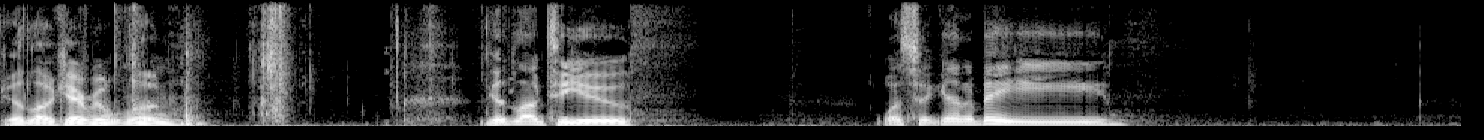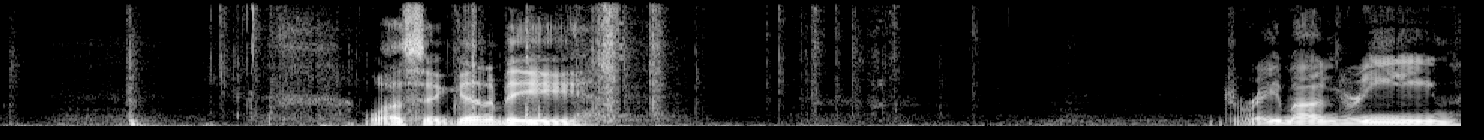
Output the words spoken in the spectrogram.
Good luck, everyone. Good luck to you. What's it going to be? What's it going to be? Draymond Green.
